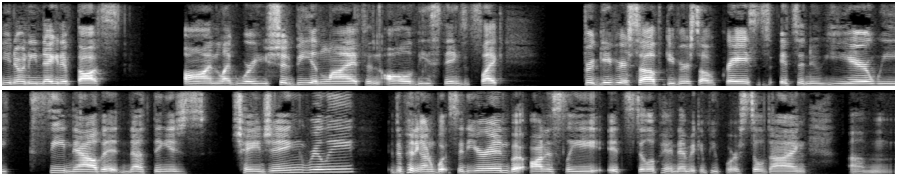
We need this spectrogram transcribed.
you know, any negative thoughts on like where you should be in life and all of these things. It's like, forgive yourself, give yourself grace. It's, it's a new year. We see now that nothing is changing really, depending on what city you're in. But honestly, it's still a pandemic and people are still dying. Um,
